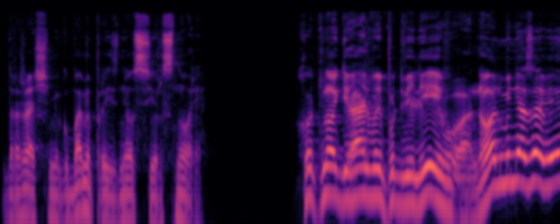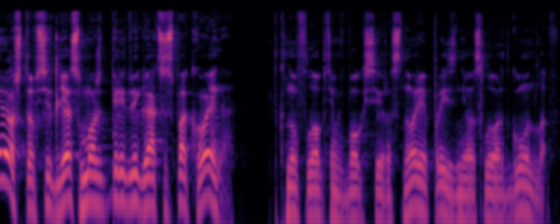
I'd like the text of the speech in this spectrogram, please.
дрожащими губами произнес Сир Снори. «Хоть ноги Альвы подвели его, но он меня заверил, что в седле сможет передвигаться спокойно», ткнув локтем в бок Сира Снори, произнес лорд Гундлов.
